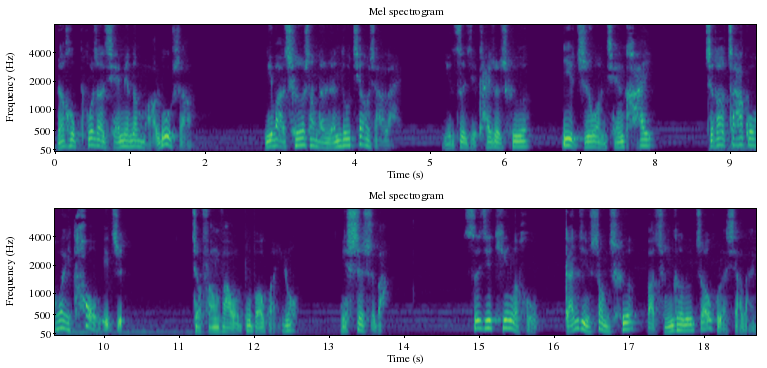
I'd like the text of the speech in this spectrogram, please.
然后铺在前面的马路上。你把车上的人都叫下来，你自己开着车一直往前开，直到扎过外套为止。这方法我不保管用，你试试吧。司机听了后，赶紧上车，把乘客都招呼了下来，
